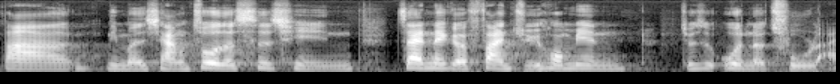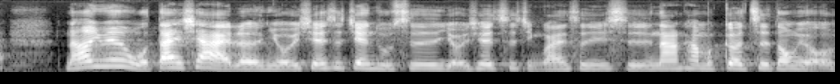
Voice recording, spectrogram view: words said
把你们想做的事情在那个饭局后面就是问了出来。然后，因为我带下来的人有一些是建筑师，有一些是景观设计师，那他们各自都有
